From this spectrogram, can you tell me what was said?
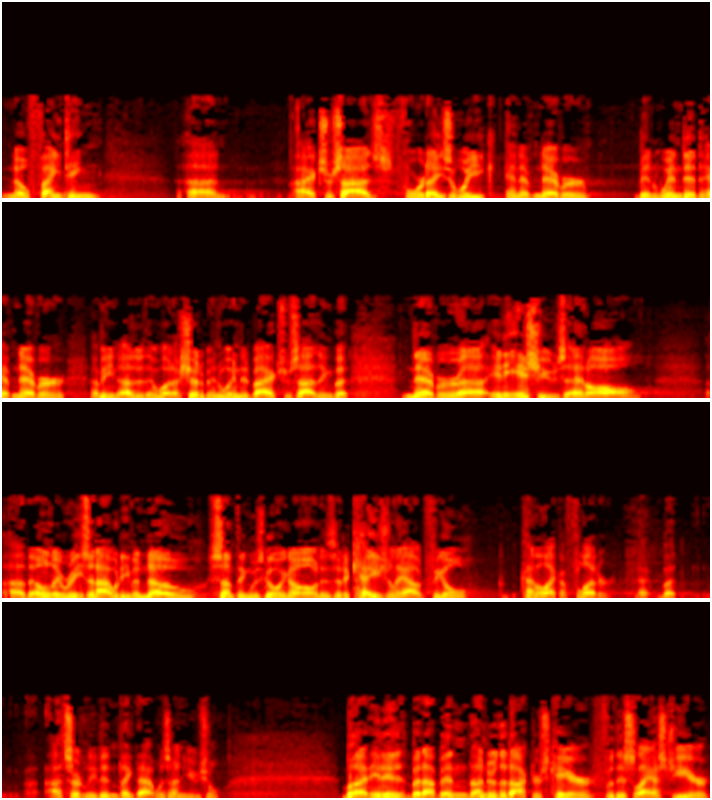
no fainting, uh, I exercise four days a week and have never been winded, have never, I mean, other than what I should have been winded by exercising, but never, uh, any issues at all. Uh, the only reason I would even know something was going on is that occasionally I would feel kind of like a flutter, but I certainly didn't think that was unusual. But it is, but I've been under the doctor's care for this last year.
